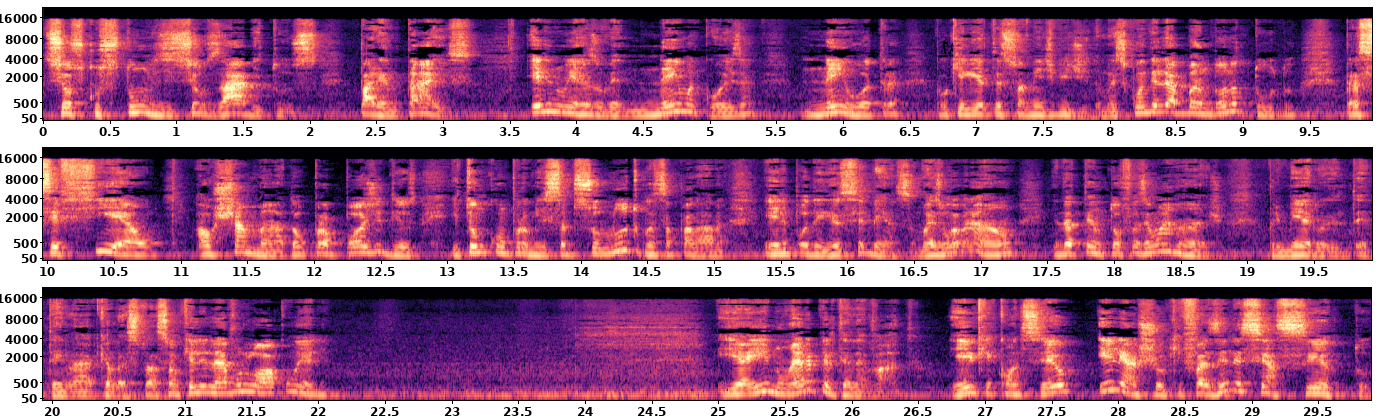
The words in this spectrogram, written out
seus costumes e seus hábitos parentais, ele não ia resolver nenhuma coisa, nem outra, porque ele ia ter sua mente dividida. Mas quando ele abandona tudo para ser fiel ao chamado, ao propósito de Deus e ter um compromisso absoluto com essa palavra, ele poderia ser benção. Mas o Abraão ainda tentou fazer um arranjo. Primeiro, ele tem lá aquela situação que ele leva o Ló com ele. E aí não era para ele ter levado. E aí o que aconteceu? Ele achou que fazendo esse acerto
